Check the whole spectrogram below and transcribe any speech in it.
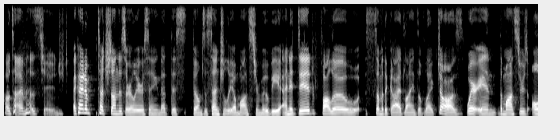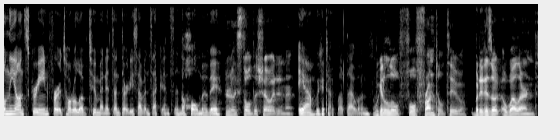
how time has changed. I kind of touched on this earlier, saying that this film's essentially a monster movie, and it did follow some of the guidelines of like Jaws, wherein the monster's only on screen for a total of two minutes and 37 seconds in the whole movie. It really stole the show, didn't it? Yeah, we could talk about that one. We get a little full frontal too, but it is a, a well earned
